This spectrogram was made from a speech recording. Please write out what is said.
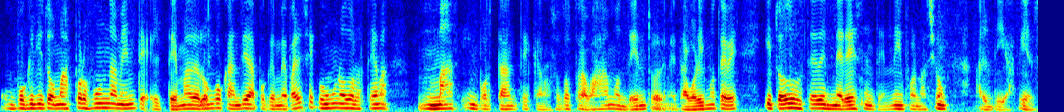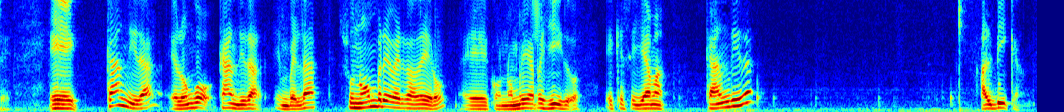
un poquitito más profundamente el tema del hongo candida, porque me parece que es uno de los temas más importantes que nosotros trabajamos dentro de Metabolismo TV y todos ustedes merecen tener información al día. Fíjense. Eh, cándida, el hongo cándida, en verdad, su nombre verdadero, eh, con nombre y apellido, es que se llama Cándida albicans.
